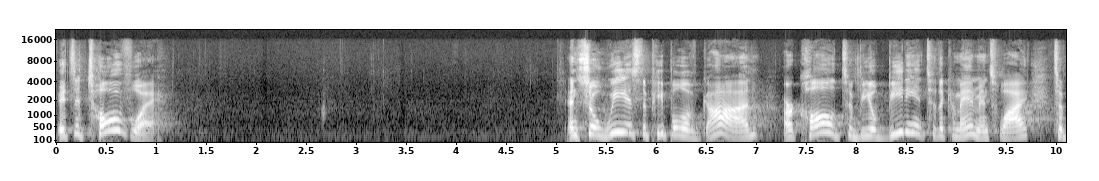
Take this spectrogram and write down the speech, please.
It's a tov way. And so we, as the people of God, are called to be obedient to the commandments. Why? To,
